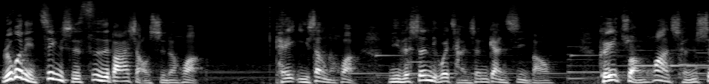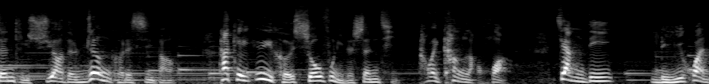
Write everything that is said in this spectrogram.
如果你进食四十八小时的话，可以以上的话，你的身体会产生干细胞，可以转化成身体需要的任何的细胞，它可以愈合修复你的身体，它会抗老化，降低罹患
